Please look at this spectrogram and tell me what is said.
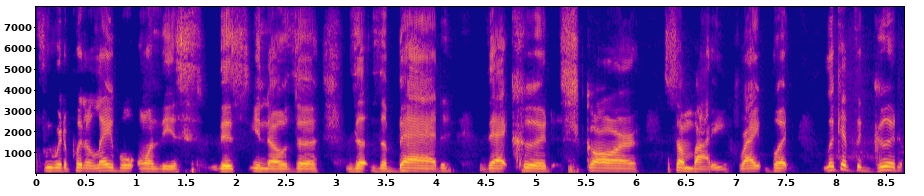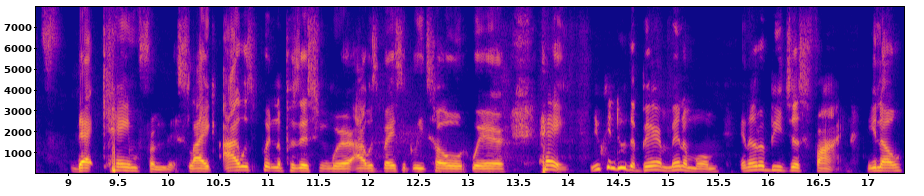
If we were to put a label on this, this, you know, the the the bad that could scar somebody, right? But look at the good that came from this. Like I was put in a position where I was basically told where, hey, you can do the bare minimum and it'll be just fine. You know,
